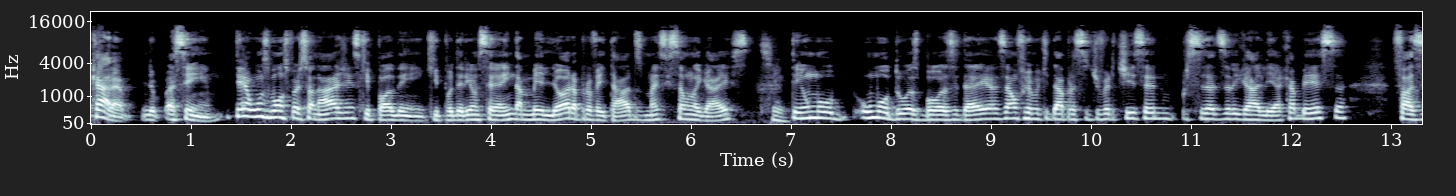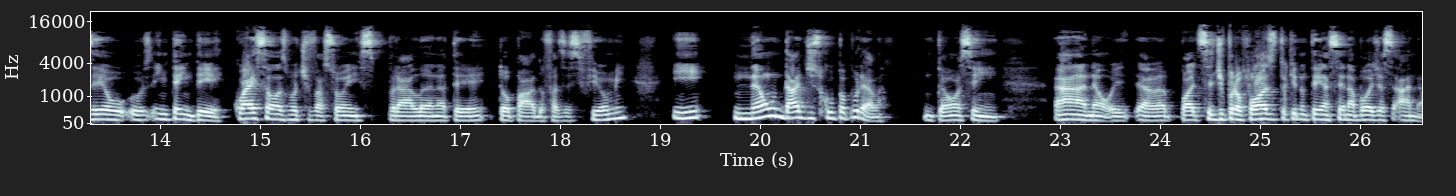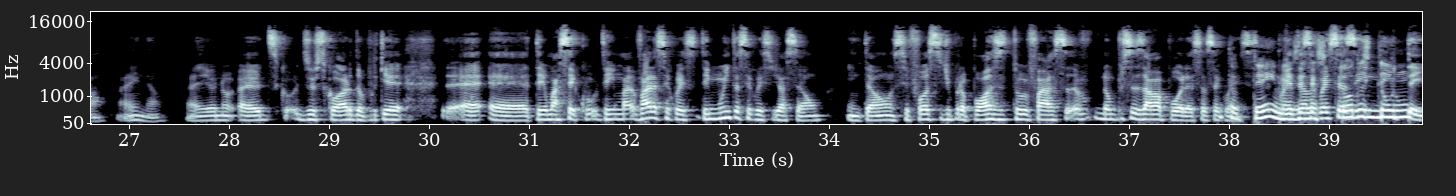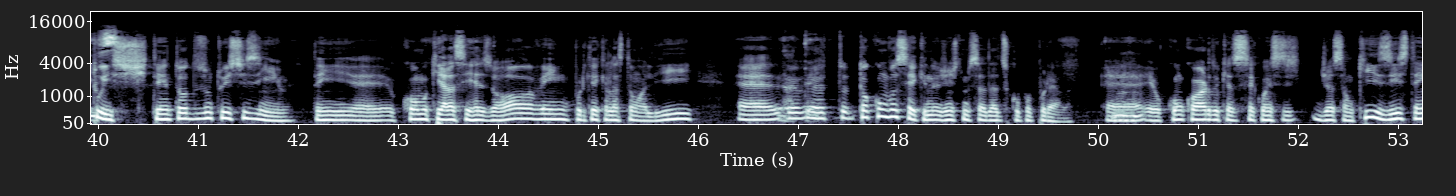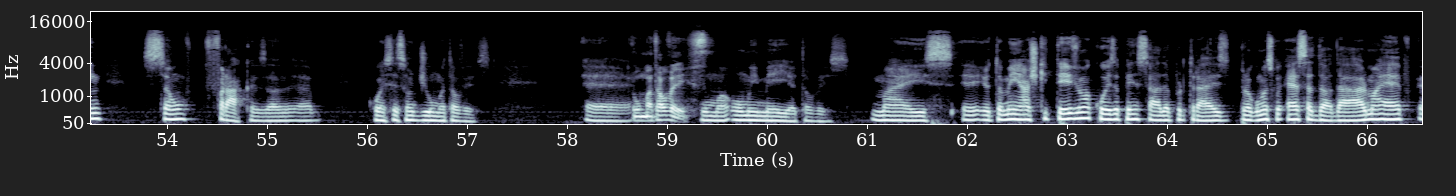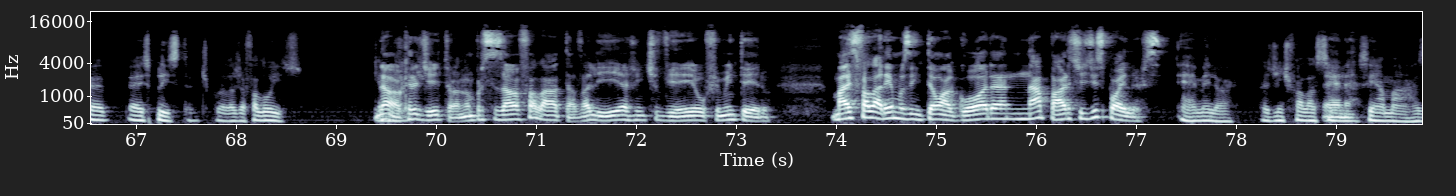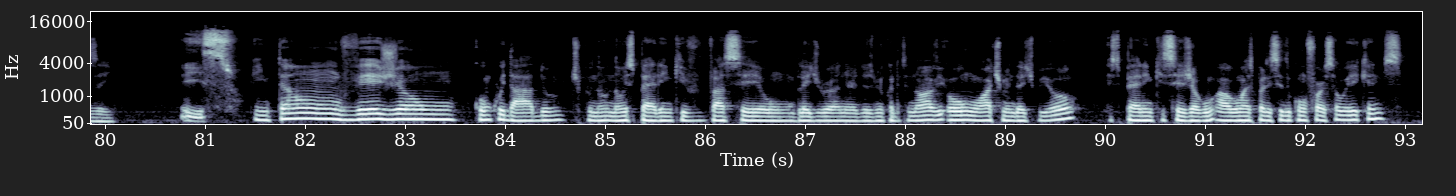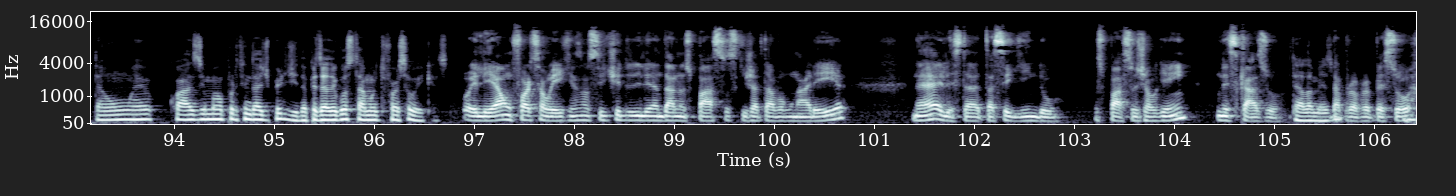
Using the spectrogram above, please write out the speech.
Cara, assim, tem alguns bons personagens que podem, que poderiam ser ainda melhor aproveitados, mas que são legais. Sim. Tem uma, ou- uma ou duas boas ideias. É um filme que dá pra se divertir, você não precisa desligar ali a cabeça, fazer o, os- entender quais são as motivações pra Lana ter topado fazer esse filme e não dar desculpa por ela. Então, assim, ah, não, ela pode ser de propósito que não tenha cena boa de ação. Ah, não, aí não. Aí eu, não, aí eu disco- discordo, porque é, é, tem uma sequ... tem uma- várias sequências, tem muita sequência de ação. Então, se fosse de propósito, faz... não precisava pôr essa Então, sequência. tem, Porque mas tem elas todas têm um twist. Tem todos um twistzinho. Tem é, como que elas se resolvem, por que, que elas estão ali. É, eu, tem. eu tô, tô com você que a gente não precisa dar desculpa por ela. É, Uhum. Eu concordo que as sequências de ação que existem são fracas, a- a- com exceção de uma, talvez. Uma, talvez. uma, uma e meia, talvez. Mas é, eu também acho que teve uma coisa pensada por trás para algumas coisas. Essa da, da arma é, é, é explícita, tipo, ela já falou isso. Não, eu acredito, ela não precisava falar, tava ali, a gente vê o filme inteiro. Mas falaremos então agora na parte de spoilers. É melhor a gente falar sem, É, né? sem amarras aí. Isso. Então vejam com cuidado, tipo, não, não esperem que vá ser um Blade Runner 2049 ou um Watchmen da HBO. Esperem que seja algo, algo mais parecido com Force Awakens. Então é quase uma oportunidade perdida, apesar de eu gostar muito do Force Awakens. Ele é um Force Awakens no sentido de ele andar nos passos que já estavam na areia, né? Ele está, tá seguindo os passos de alguém, nesse caso, Dela mesma. da própria pessoa.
